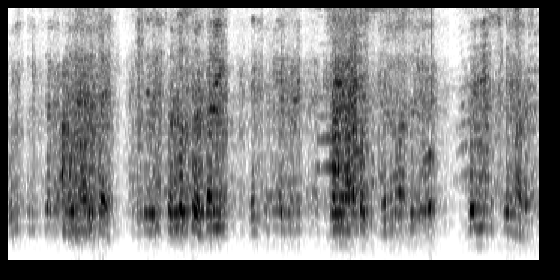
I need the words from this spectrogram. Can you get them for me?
पोलीस निरीक्षक अमोल मोरे साहेब त्यांचे सर्व सहकारी यांचे मी धन्यवाद देतो. जय हिंद जय महाराष्ट्र.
